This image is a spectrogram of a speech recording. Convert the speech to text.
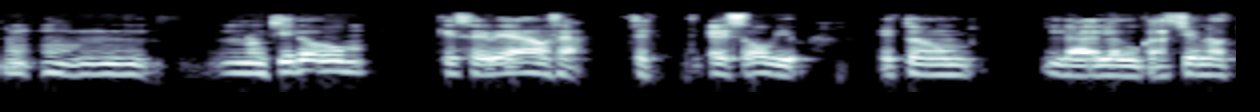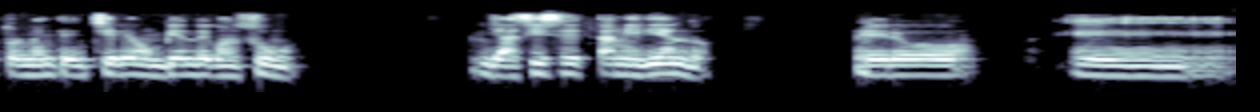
No, no- no quiero que se vea, o sea, es, obvio, esto es un- la, educación actualmente en Chile es un bien de consumo y así se está midiendo, pero eh,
